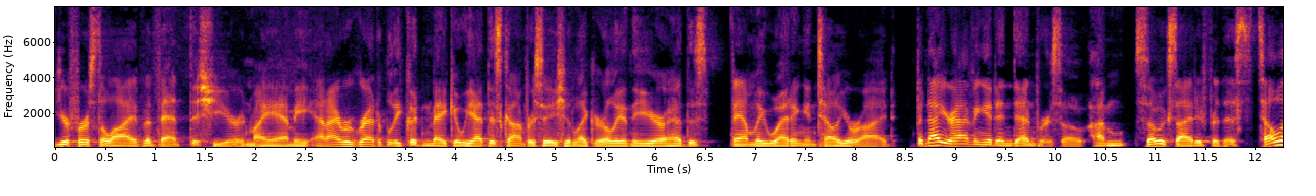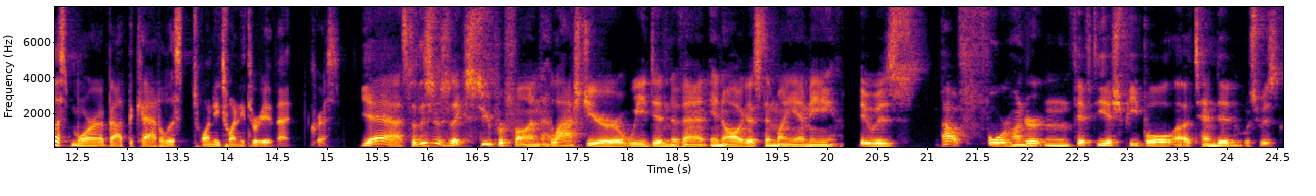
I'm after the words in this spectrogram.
your first alive event this year in Miami, and I regrettably couldn't make it. We had this conversation like early in the year. I had this family wedding in Telluride, but now you're having it in Denver. So I'm so excited for this. Tell us more about the Catalyst 2023 event, Chris. Yeah, so this was like super fun. Last year we did an event in August in Miami. It was about 450 ish people attended, which was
